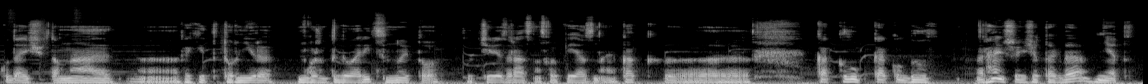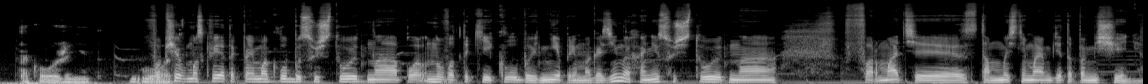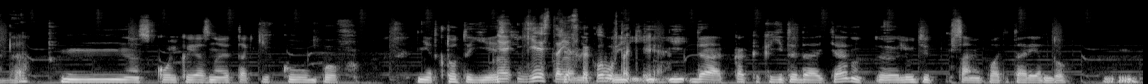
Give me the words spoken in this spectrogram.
куда еще там на э, какие-то турниры можно договориться, но и то через раз, насколько я знаю. Как, э, как клуб, как он был раньше еще тогда, нет, такого уже нет. Вот. Вообще в Москве, я так понимаю, клубы существуют на... Ну, вот такие клубы не при магазинах, они существуют на формате... Там мы снимаем где-то помещение, да? Насколько я знаю, таких клубов нет, кто-то есть. Есть, да, несколько клубов и, такие. И, и, да, как какие-то, да, тянут, э, люди сами платят аренду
